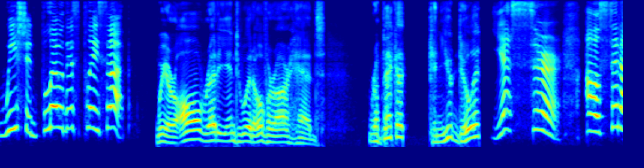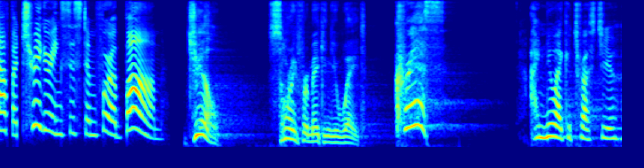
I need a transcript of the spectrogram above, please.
We should blow this place up. We are already into it over our heads. Rebecca, can you do it? Yes, sir. I'll set off a triggering system for a bomb. Jill, sorry for making you wait. Chris! I knew I could trust you.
